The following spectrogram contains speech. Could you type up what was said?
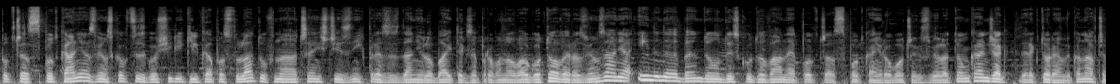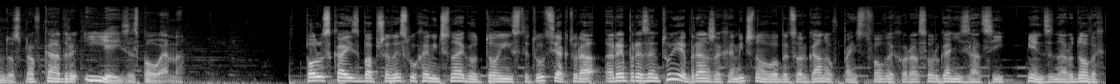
Podczas spotkania związkowcy zgłosili kilka postulatów, na części z nich prezes Daniel Obajtek zaproponował gotowe rozwiązania, inne będą dyskutowane podczas spotkań roboczych z Violetą Kandziak, dyrektorem wykonawczym do spraw kadr i jej zespołem. Polska Izba Przemysłu Chemicznego to instytucja, która reprezentuje branżę chemiczną wobec organów państwowych oraz organizacji międzynarodowych.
